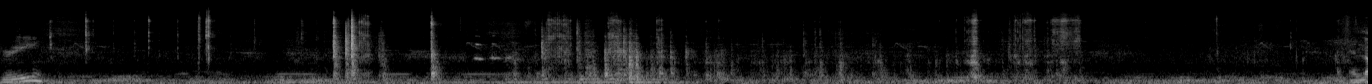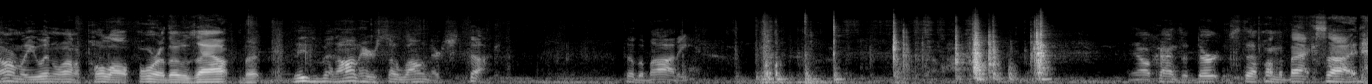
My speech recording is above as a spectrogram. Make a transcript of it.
three. And normally you wouldn't want to pull all four of those out, but these have been on here so long they're stuck to the body. And all kinds of dirt and stuff on the back side.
